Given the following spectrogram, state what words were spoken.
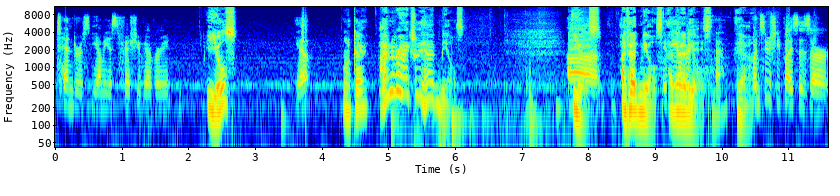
tenderest, yummiest fish you've ever eaten. Eels? Yep. Okay. I've never actually had meals. Uh, Eels. I've had meals. I've had eels. Yeah. when sushi places are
